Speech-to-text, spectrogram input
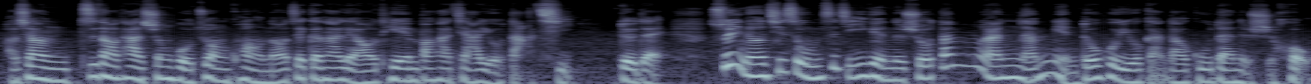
好像知道他的生活状况，然后再跟他聊天，帮他加油打气。对不对？所以呢，其实我们自己一个人的时候，当然难免都会有感到孤单的时候。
